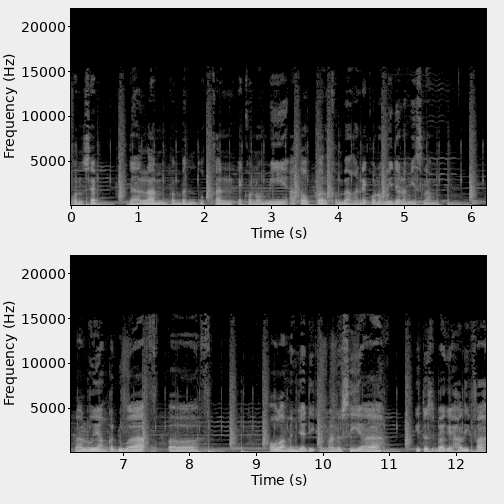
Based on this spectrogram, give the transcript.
konsep dalam pembentukan ekonomi atau perkembangan ekonomi dalam Islam. Lalu yang kedua, uh, Allah menjadikan manusia itu sebagai khalifah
